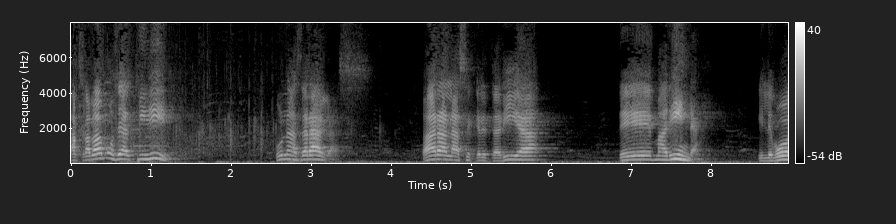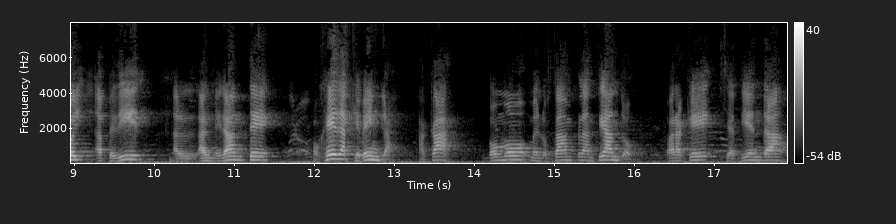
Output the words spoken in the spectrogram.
Acabamos de adquirir unas dragas para la Secretaría de Marina y le voy a pedir al almirante Ojeda que venga acá, como me lo están planteando, para que se atienda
